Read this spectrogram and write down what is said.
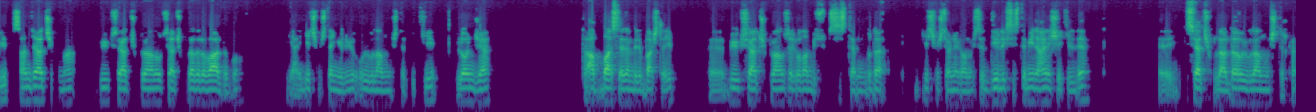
Bir, sancağa çıkma, Büyük Selçuklu, Anadolu Selçuklularda da vardı bu. Yani geçmişten geliyor, uygulanmıştır. İki, lonca, ta Abbasilerden beri başlayıp e, Büyük Selçuklu, Anadolu Selçuklu olan bir sistem. Bu da geçmişte örnek almıştır. Dirlik sistemi yine aynı şekilde e, Selçuklularda uygulanmıştır. E,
